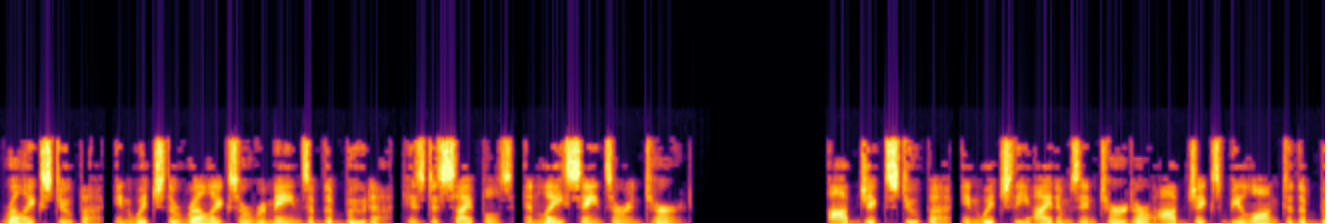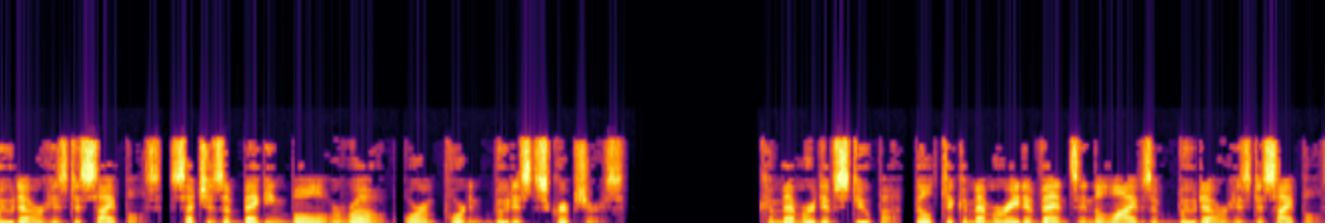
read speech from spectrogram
Relic stupa, in which the relics or remains of the Buddha, his disciples, and lay saints are interred. Object stupa, in which the items interred or objects belong to the Buddha or his disciples, such as a begging bowl or robe, or important Buddhist scriptures. Commemorative stupa, built to commemorate events in the lives of Buddha or his disciples.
